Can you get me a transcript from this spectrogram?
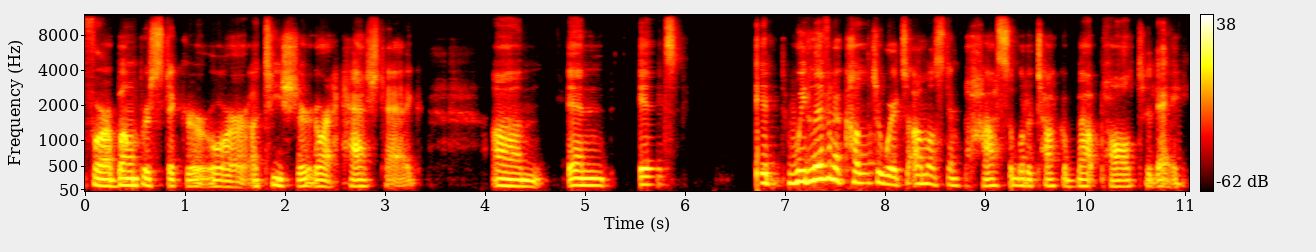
for a bumper sticker or a t-shirt or a hashtag. Um, and it's, it, we live in a culture where it's almost impossible to talk about Paul today.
